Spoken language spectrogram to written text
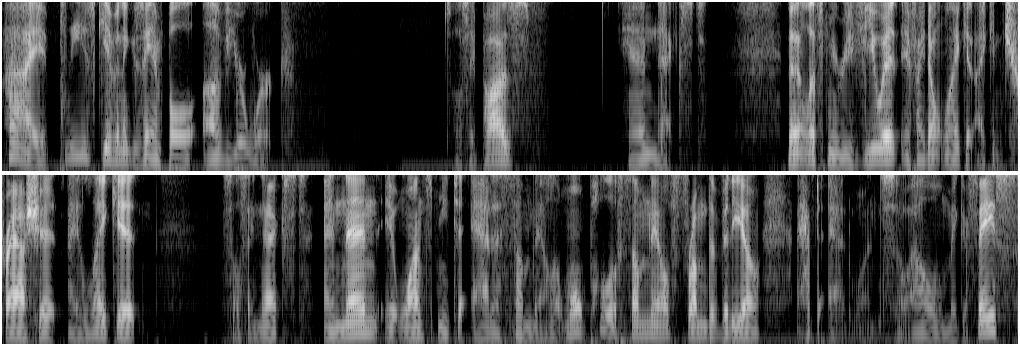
Hi, please give an example of your work. So I'll say pause and next. Then it lets me review it. If I don't like it, I can trash it. I like it. So I'll say next. And then it wants me to add a thumbnail. It won't pull a thumbnail from the video. I have to add one. So I'll make a face.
